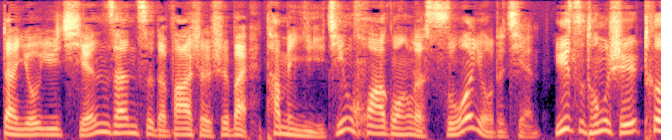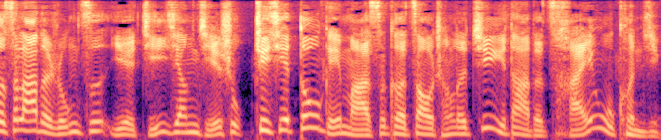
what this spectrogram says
但由于前三次的发射失败，他们已经花光了所有的钱。与此同时，特斯拉的融资也即将结束，这些都给马斯克造成了巨大的财务困境。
